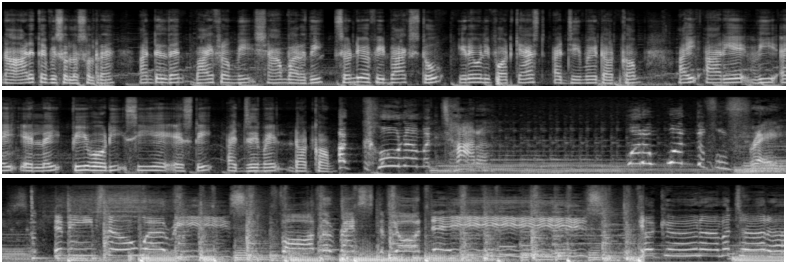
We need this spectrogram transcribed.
நான் அடுத்த எபிசோட்ல சொல்றேன் until then bye from me Sham Bharathi send your feedbacks to Iravili podcast at Gmail dot com I R A V I L I P O D C A S T at Gmail dot com What a wonderful phrase. It means no worries for the rest of your days. Hakuna Matata.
